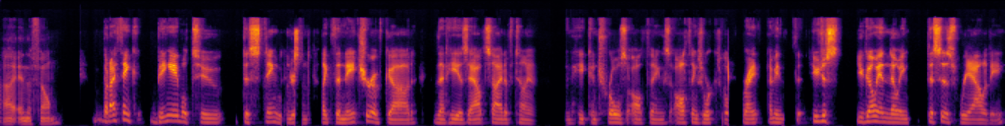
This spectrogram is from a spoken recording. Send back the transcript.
uh, in the film. but I think being able to distinguish, like the nature of God, that He is outside of time, He controls all things, all things work, right? I mean, you just you go in knowing this is reality,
